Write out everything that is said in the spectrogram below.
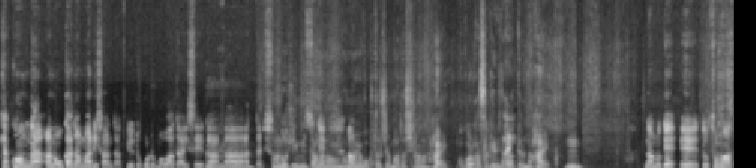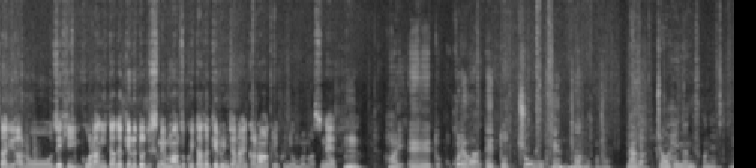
脚本があの岡田真理さんだっていうところも話題性が、うんああったりするあののでですね日見た花の名前を僕たちはまだ知らない。はい。心が叫びたがってるんだ。はい。うん。なので、えっ、と、そのあたり、あの、ぜひご覧いただけるとですね、満足いただけるんじゃないかなというふうに思いますね。うんはいえー、とこれは、えっと長編なのかな？なんか長編なんですかね。ちょ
